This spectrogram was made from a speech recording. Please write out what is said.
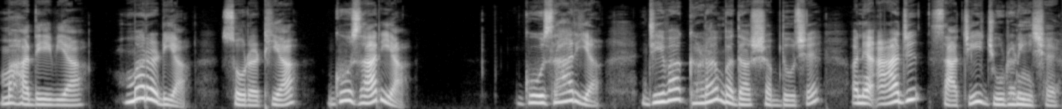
મહાદેવિયા, મરડિયા, સોરઠિયા, ગોઝારિયા. ગોઝારિયા જેવા ઘણા બધા શબ્દો છે અને આ જ સાચી જોડણી છે.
